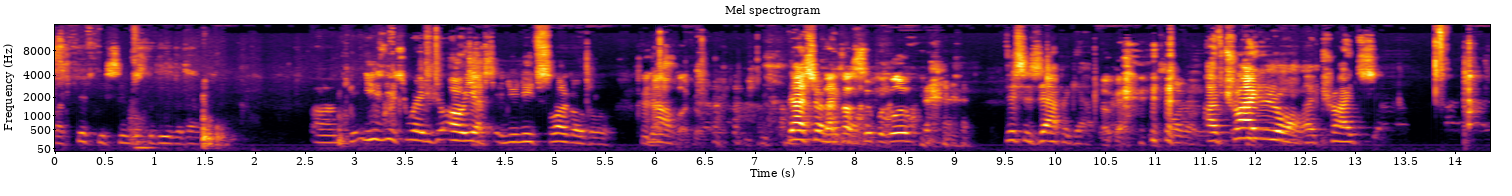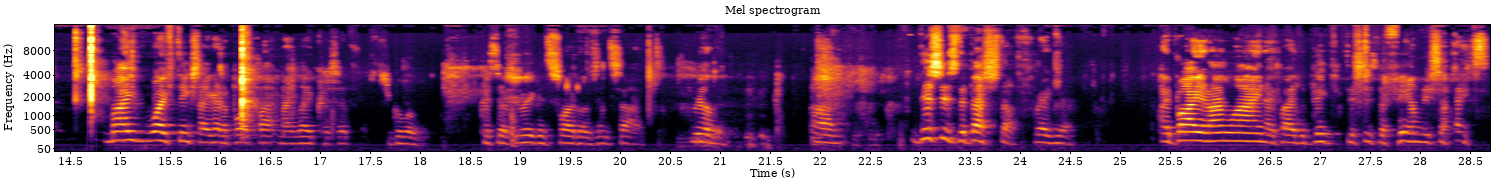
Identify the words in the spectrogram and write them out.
but 50 seems to be the best. Um, the easiest way to do, oh yes, and you need sluggo glue. Now, that's what I That's not thought. super glue? This is Zapagap. Okay. I've tried it all. I've tried. s- My wife thinks I got a blood clot in my leg because of glue, because they're rigging sluggos inside. Really. Um, this is the best stuff right here. I buy it online. I buy the big. This is the family size.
